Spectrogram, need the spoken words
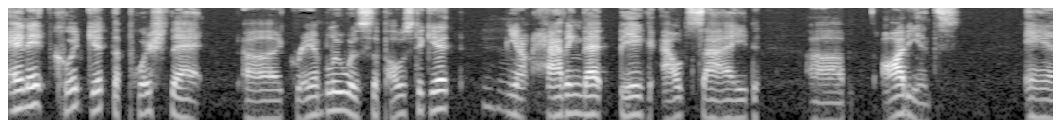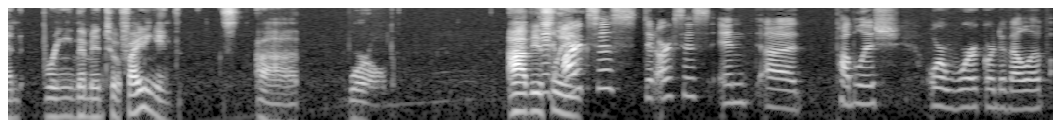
and it could get the push that uh, Granblue was supposed to get. You know, having that big outside um, audience and bringing them into a fighting game uh, world. Obviously, Did ArcSys did ArcSys and uh, publish or work or develop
